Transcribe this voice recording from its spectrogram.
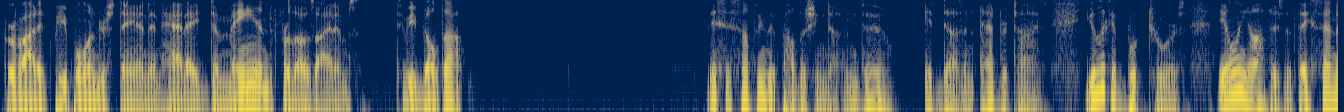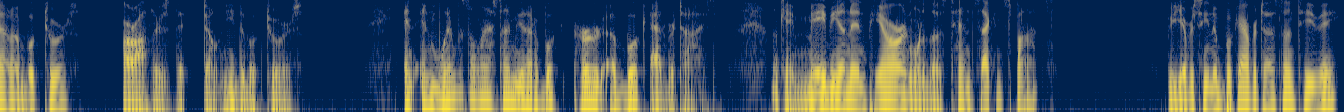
provided people understand and had a demand for those items to be built up. This is something that publishing doesn't do. It doesn't advertise. You look at book tours, the only authors that they send out on book tours are authors that don't need the book tours. And and when was the last time you had a book heard a book advertised? Okay, maybe on NPR in one of those 10 second spots. But you ever seen a book advertised on TV?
